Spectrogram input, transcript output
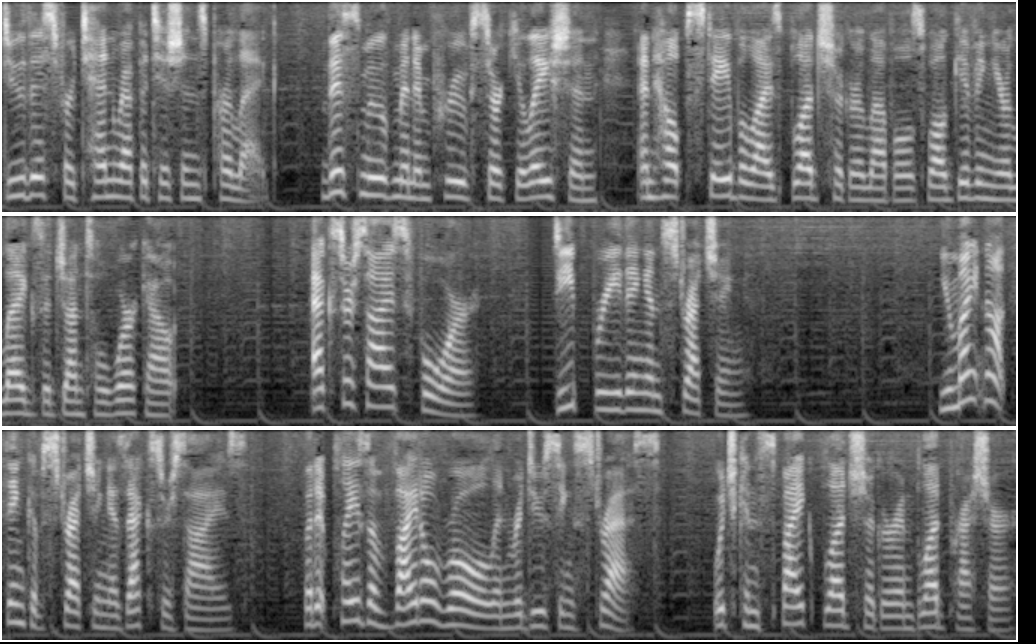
Do this for 10 repetitions per leg. This movement improves circulation and helps stabilize blood sugar levels while giving your legs a gentle workout. Exercise 4. Deep breathing and stretching. You might not think of stretching as exercise, but it plays a vital role in reducing stress, which can spike blood sugar and blood pressure.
